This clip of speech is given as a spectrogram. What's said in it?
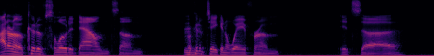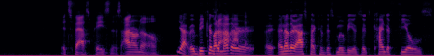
I don't know, could have slowed it down some, or Mm-hmm. could have taken away from its uh, its fast pacedness. I don't know. Yeah, because But I- another uh, another aspect of this movie is it kind of feels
